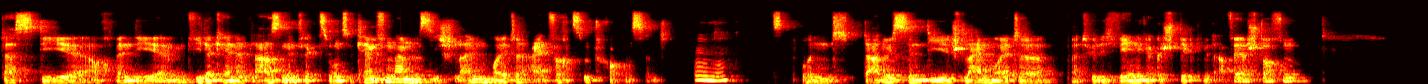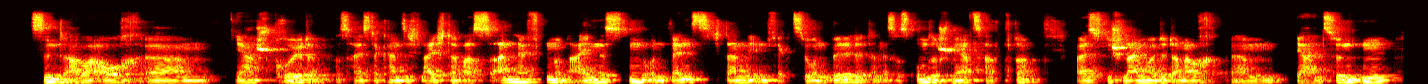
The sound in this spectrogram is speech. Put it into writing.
dass die, auch wenn die mit wiederkehrenden Blaseninfektionen zu kämpfen haben, dass die Schleimhäute einfach zu trocken sind. Mhm. Und dadurch sind die Schleimhäute natürlich weniger gespickt mit Abwehrstoffen, sind aber auch ähm, ja, spröde. Das heißt, da kann sich leichter was anheften und einnisten. Und wenn sich dann eine Infektion bildet, dann ist es umso schmerzhafter, weil sich die Schleimhäute dann auch ähm, ja, entzünden.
